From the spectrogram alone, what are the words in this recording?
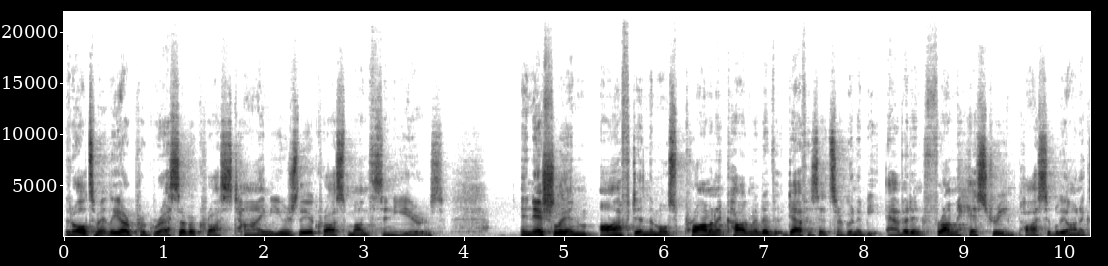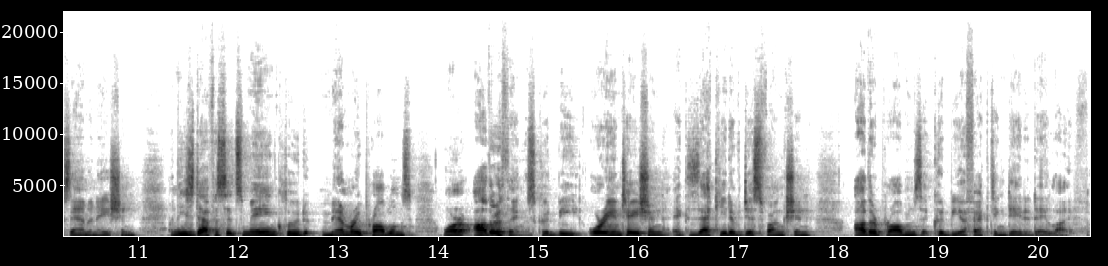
that ultimately are progressive across time, usually across months and years. Initially and often, the most prominent cognitive deficits are going to be evident from history and possibly on examination. And these deficits may include memory problems or other things, could be orientation, executive dysfunction, other problems that could be affecting day to day life.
